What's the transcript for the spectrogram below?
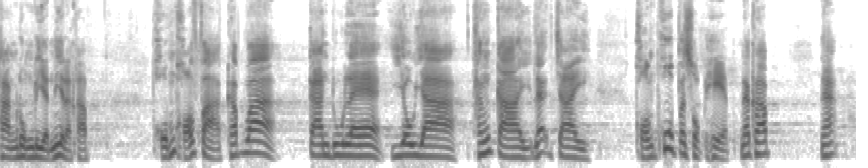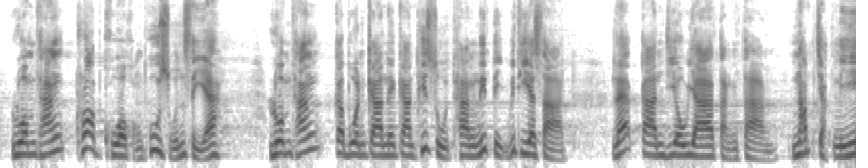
ทางโรงเรียนนี่แหละครับ ผมขอฝากครับว่าการดูแลเยียวยาทั้งกายและใจของผู้ประสบเหตุนะครับนะ รวมทั้งครอบครัวของผู้สูญเสีย รวมทั้งกระบวนการในการพิสูจน์ทางนิติวิทยาศาสตร์ และการเยียวยาต่างๆ นับจากนี้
